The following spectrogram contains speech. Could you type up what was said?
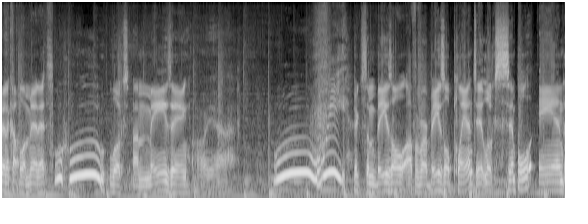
Been a couple of minutes. Woohoo! Looks amazing. Oh yeah. Woo-wee! Picked some basil off of our basil plant. It looks simple and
